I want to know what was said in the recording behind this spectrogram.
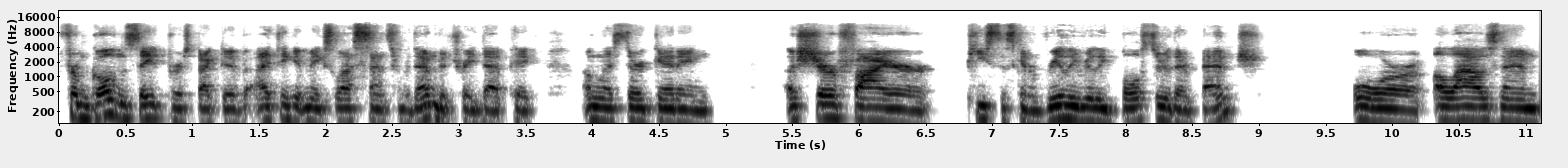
From Golden State perspective, I think it makes less sense for them to trade that pick unless they're getting a surefire piece that's going to really, really bolster their bench or allows them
